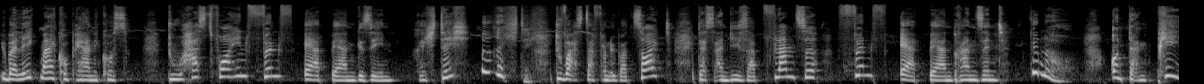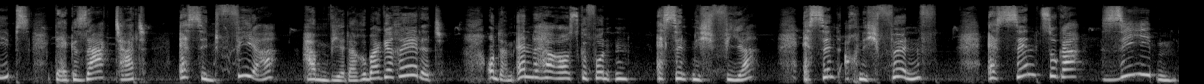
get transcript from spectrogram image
überleg mal, Kopernikus. Du hast vorhin fünf Erdbeeren gesehen, richtig? Richtig. Du warst davon überzeugt, dass an dieser Pflanze fünf Erdbeeren dran sind. Genau. Und dank Pieps, der gesagt hat, es sind vier, haben wir darüber geredet. Und am Ende herausgefunden, es sind nicht vier, es sind auch nicht fünf, es sind sogar sieben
